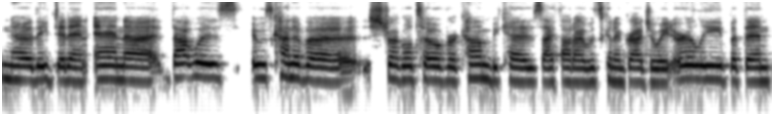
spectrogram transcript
No, they didn't. And uh, that was, it was kind of a struggle to overcome because I thought I was going to graduate early, but then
